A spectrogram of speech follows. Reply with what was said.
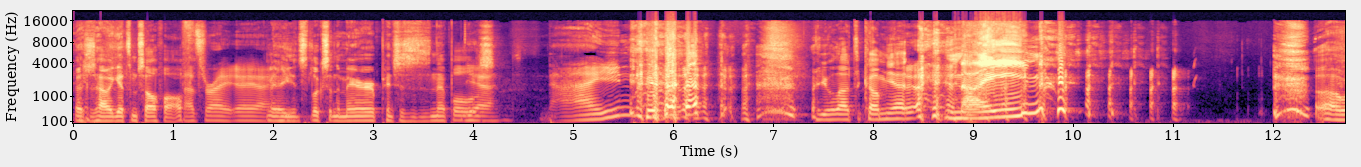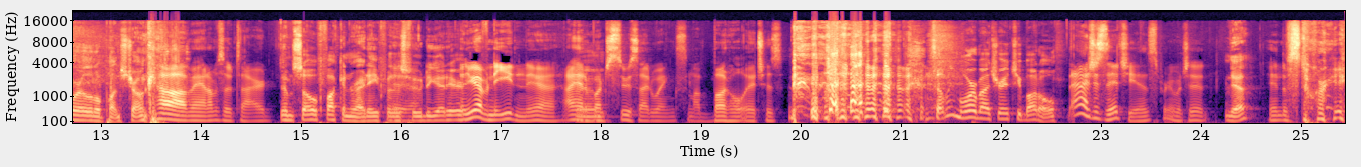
This is how he gets himself off. That's right. Yeah, yeah. Yeah, he just looks in the mirror, pinches his nipples. yeah. Nine. Are you allowed to come yet? Nine. Oh, we're a little punch drunk. oh man, I'm so tired. I'm so fucking ready for this Yeah. food to get here. And you haven't eaten, yeah. I had Yeah. a bunch of suicide wings. My butthole itches. Tell me more about your itchy butthole. ah, it's just itchy. That's pretty much it. Yeah. End of story.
